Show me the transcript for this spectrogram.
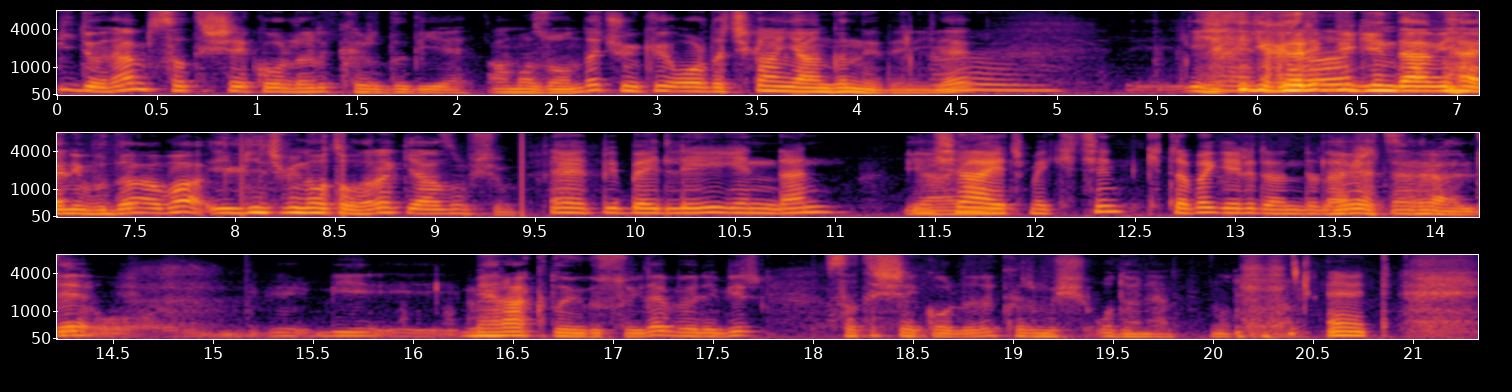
bir dönem satış rekorları kırdı diye Amazon'da. Çünkü orada çıkan yangın nedeniyle. Garip bir gündem yani bu da ama ilginç bir not olarak yazmışım. Evet bir belleği yeniden yani, inşa etmek için kitaba geri döndüler. Evet, evet. herhalde bir merak duygusuyla böyle bir satış rekorları kırmış o dönem. evet.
